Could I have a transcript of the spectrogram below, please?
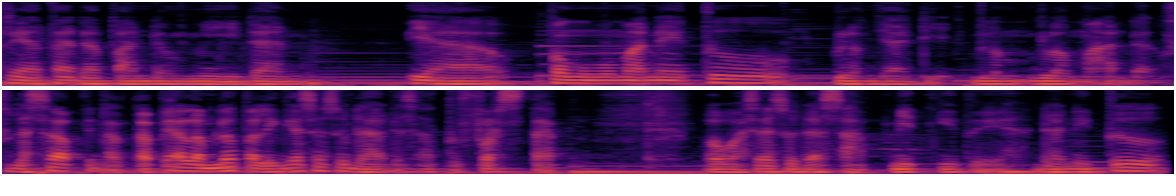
ternyata ada pandemi dan ya pengumumannya itu belum jadi belum belum ada. Sudah submit tapi alhamdulillah paling nggak saya sudah ada satu first step bahwa saya sudah submit gitu ya. Dan itu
